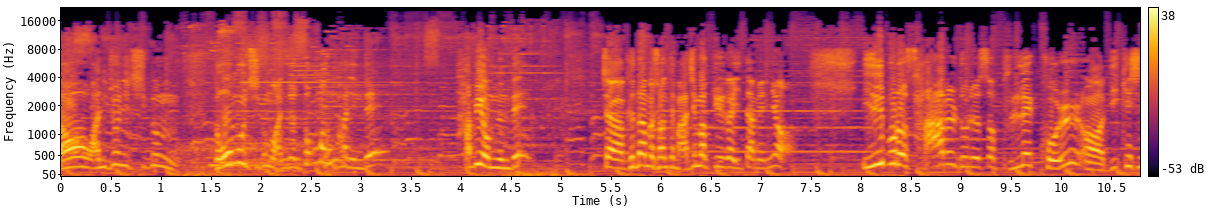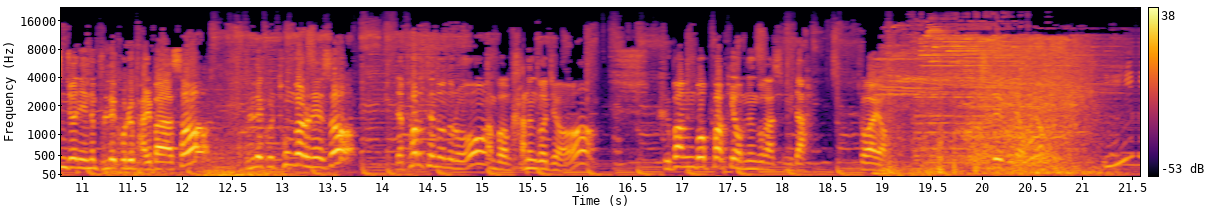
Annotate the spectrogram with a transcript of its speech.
아, 완전히 지금, 너무 지금 완전 똥망판인데? 답이 없는데? 자, 그나마 저한테 마지막 기회가 있다면요. 일부러 4를 노려서 블랙홀, 어, 니케 신전에 있는 블랙홀을 밟아서 블랙홀 통과를 해서 이제 파르테논으로 한번 가는 거죠. 그 방법밖에 없는 것 같습니다. 좋아요. 시도해보자고요. 2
